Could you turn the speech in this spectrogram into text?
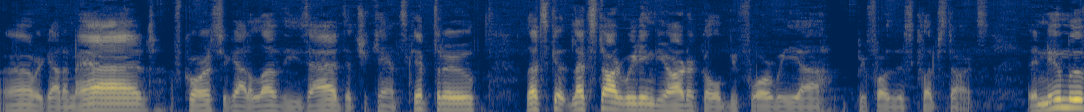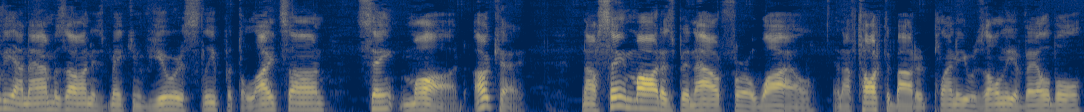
Oh, we got an ad. Of course, you gotta love these ads that you can't skip through let's let's start reading the article before we uh, before this clip starts. The new movie on Amazon is making viewers sleep with the lights on. Saint Maud. Okay. Now Saint Maud has been out for a while, and I've talked about it plenty. It was only available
